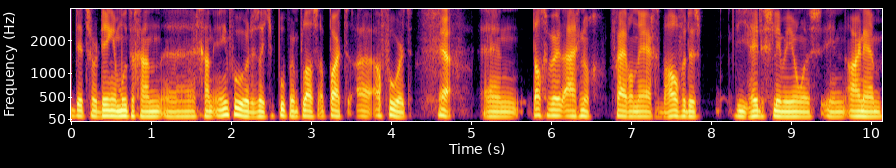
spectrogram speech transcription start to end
dit soort dingen moeten gaan, eh, gaan invoeren. Dus dat je poep en plas apart eh, afvoert. Ja. En dat gebeurt eigenlijk nog vrijwel nergens. Behalve dus die hele slimme jongens in Arnhem.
